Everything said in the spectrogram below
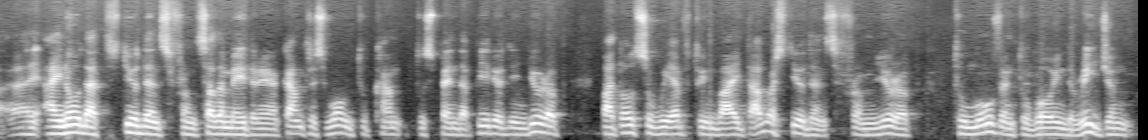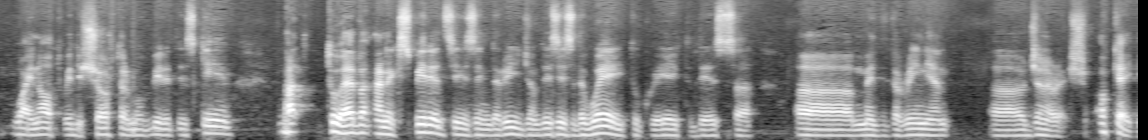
I, I, know that students from Southern Mediterranean countries want to come to spend a period in Europe, but also we have to invite our students from Europe to move and to go in the region, why not with the shorter mobility scheme, but to have an experiences in the region. This is the way to create this uh, uh, Mediterranean uh, generation. Okay,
